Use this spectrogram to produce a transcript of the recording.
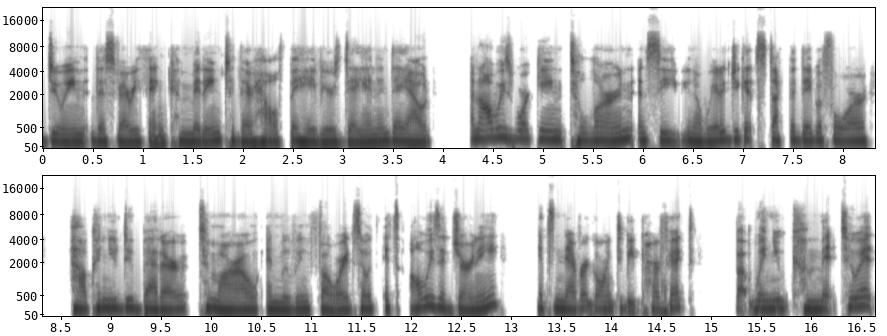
doing this very thing, committing to their health behaviors day in and day out, and always working to learn and see, you know, where did you get stuck the day before? How can you do better tomorrow and moving forward? So it's always a journey. It's never mm-hmm. going to be perfect. But when you commit to it,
